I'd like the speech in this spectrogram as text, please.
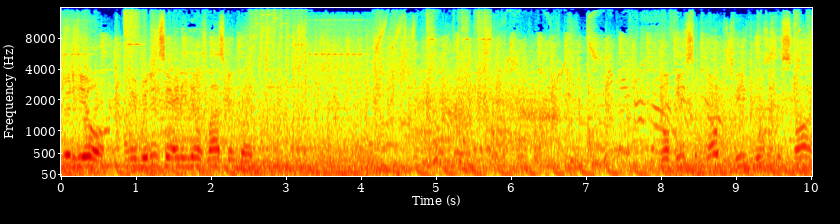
Good heal. I mean, we didn't see any heals last game, but... Well, V, nope, V loses his stock.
